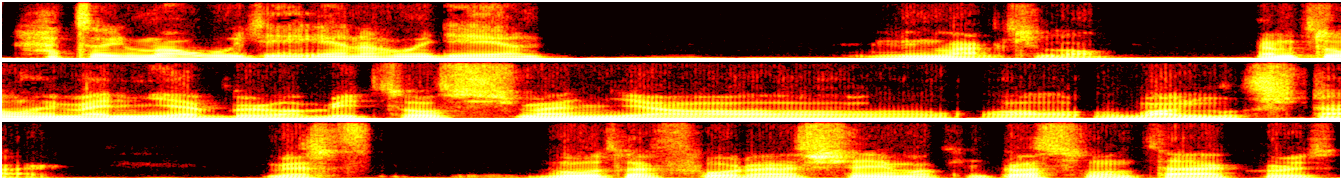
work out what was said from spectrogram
hát, hogy ma úgy éljen, ahogy él? Nem tudom. Nem tudom, hogy mennyi ebből a mitosz, mennyi a, a valóság. Mert voltak forrásaim, akik azt mondták, hogy,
